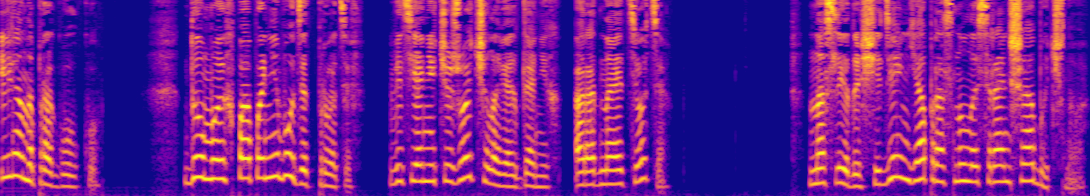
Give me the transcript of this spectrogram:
или на прогулку. Думаю, их папа не будет против, ведь я не чужой человек для них, а родная тетя. На следующий день я проснулась раньше обычного.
